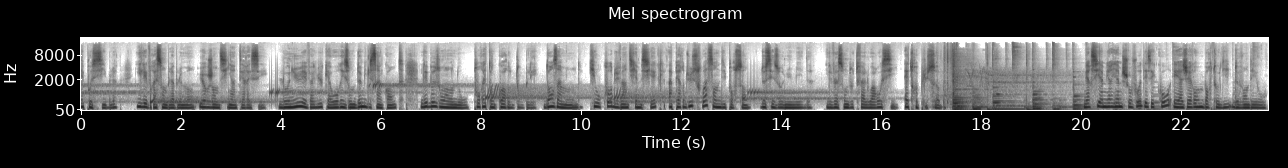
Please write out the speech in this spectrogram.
est possible, il est vraisemblablement urgent de s'y intéresser. L'ONU évalue qu'à horizon 2050, les besoins en eau pourraient encore doubler. dans un monde qui, au cours du XXe siècle, a perdu 70% de ses zones humides. Il va sans doute falloir aussi être plus sobre. Merci à Myriam Chauveau des Échos et à Jérôme Bortoli de Vendéo.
